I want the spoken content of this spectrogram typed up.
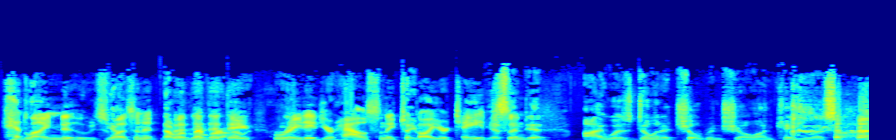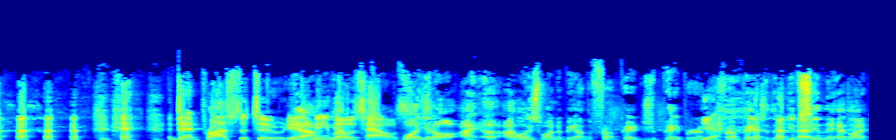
headline news, Yeah. wasn't it? Now, remember, that they I- raided your house and they took They- all your tapes. Yes, and they did. I was doing a children's show on KUSI. Dead prostitute in Yeah, Nemo's yeah. house. Well, you know, I uh, I always wanted to be on the front page of the paper. Yeah. the front page of the you've seen the headline:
